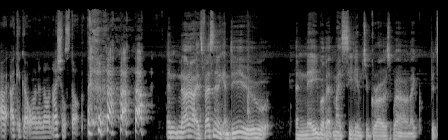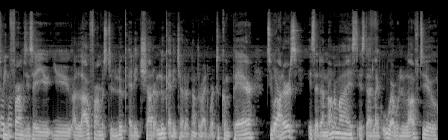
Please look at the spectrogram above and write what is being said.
I, I could go on and on. I shall stop. and no, no, it's fascinating. And do you enable that mycelium to grow as well? Like between mm-hmm. farmers, you say you, you allow farmers to look at each other, look at each other, not the right word, to compare to yeah. others. Is that anonymized? Is that like, oh, I would love to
